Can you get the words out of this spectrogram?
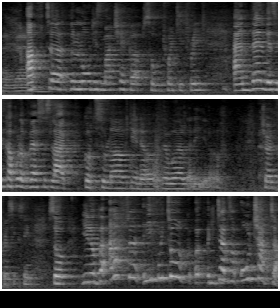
Amen. after the Lord is my shepherd, Psalm 23. And then there's a couple of verses like, God so loved, you know, the world that he, you know, John 3.16. So, you know, but after, if we talk uh, in terms of all chapter,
